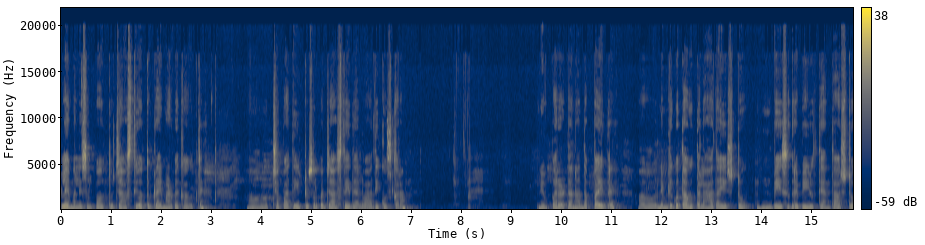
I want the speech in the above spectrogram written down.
ಫ್ಲೇಮಲ್ಲಿ ಸ್ವಲ್ಪ ಹೊತ್ತು, ಜಾಸ್ತಿ ಹೊತ್ತು ಫ್ರೈ ಮಾಡಬೇಕಾಗುತ್ತೆ. ಚಪಾತಿ ಹಿಟ್ಟು ಸ್ವಲ್ಪ ಜಾಸ್ತಿ ಇದೆ ಅಲ್ವಾ, ಅದಕ್ಕೋಸ್ಕರ. ನೀವು ಪರೋಟನ ದಪ್ಪ ಇದ್ದರೆ ನಿಮಗೆ ಗೊತ್ತಾಗುತ್ತಲ್ಲ ಹದ ಎಷ್ಟು ಬೇಯಿಸಿದ್ರೆ ಬೇಯುತ್ತೆ ಅಂತ ಅಷ್ಟು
